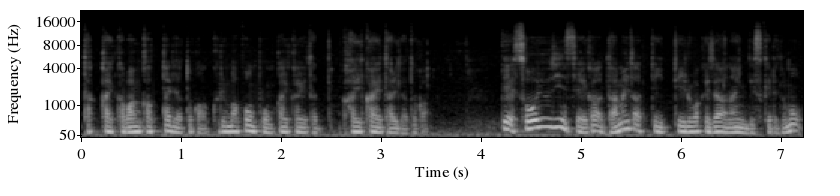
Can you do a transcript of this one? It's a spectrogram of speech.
高いカバン買ったりだとか車ポンポン買い替えた買い替えたりだとかでそういう人生がダメだって言っているわけじゃないんですけれども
